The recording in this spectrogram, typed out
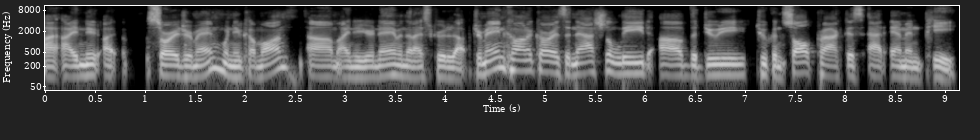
I, I knew, I, sorry, Germaine, when you come on, um, I knew your name and then I screwed it up. Germaine Conacher is the national lead of the duty to consult practice at MNP.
